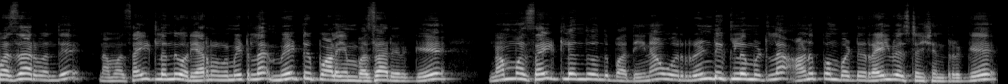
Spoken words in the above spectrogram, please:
பஜார் வந்து நம்ம சைட்லேருந்து ஒரு இரநூறு மீட்டரில் மேட்டுப்பாளையம் பஜார் இருக்குது நம்ம சைட்லேருந்து வந்து பார்த்தீங்கன்னா ஒரு ரெண்டு கிலோமீட்டரில் அனுப்பம்பட்டு ரயில்வே ஸ்டேஷன் இருக்குது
